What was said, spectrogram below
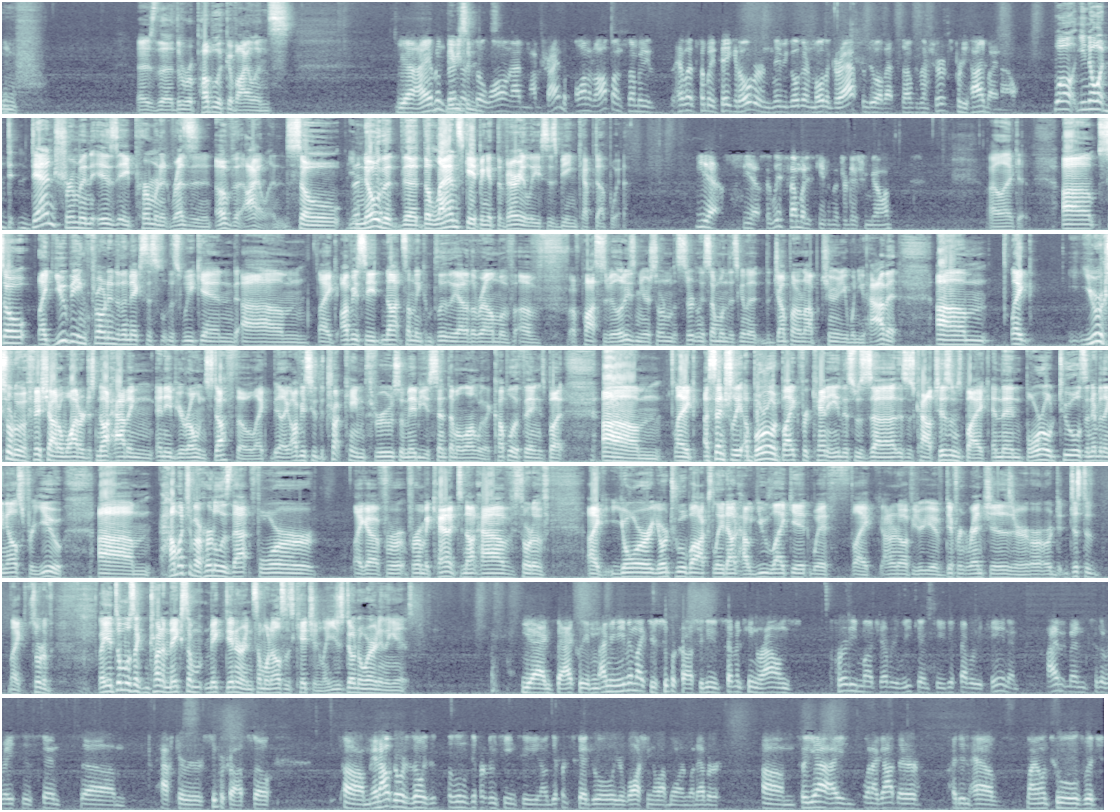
Oof. As the the Republic of Islands. Yeah, I haven't been maybe there some... so long. I'm, I'm trying to pawn it off on somebody, let somebody take it over and maybe go there and mow the grass and do all that stuff because I'm sure it's pretty high by now. Well, you know what? Dan Truman is a permanent resident of the island, so you know that the the landscaping at the very least is being kept up with. Yes, yes. At least somebody's keeping the tradition going. I like it. Um, so, like you being thrown into the mix this this weekend, um, like obviously not something completely out of the realm of of, of possibilities, and you're certainly someone that's going to jump on an opportunity when you have it. Um, like you were sort of a fish out of water just not having any of your own stuff though like like obviously the truck came through so maybe you sent them along with a couple of things but um like essentially a borrowed bike for Kenny this was uh this is Kyle Chisholm's bike and then borrowed tools and everything else for you um how much of a hurdle is that for like a for for a mechanic to not have sort of like your your toolbox laid out how you like it with like I don't know if you have different wrenches or, or, or just to like sort of like it's almost like trying to make some make dinner in someone else's kitchen. Like you just don't know where anything is. Yeah, exactly. And I mean, even like through Supercross, you do 17 rounds pretty much every weekend, so you just have a routine. And I haven't been to the races since um, after Supercross, so. Um, and outdoors is always a little different routine too. You know, different schedule. You're washing a lot more and whatever. Um, so yeah, I when I got there, I didn't have my own tools, which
